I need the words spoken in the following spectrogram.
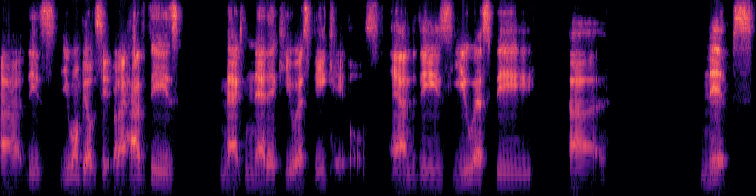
uh, these you won't be able to see it, but I have these magnetic USB cables and these USB uh, nibs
